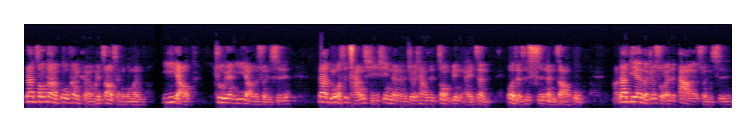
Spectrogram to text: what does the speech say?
那中断的部分可能会造成我们医疗住院医疗的损失，那如果是长期性的呢，就像是重病癌症或者是失能照顾，那第二个就所谓的大额损失，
